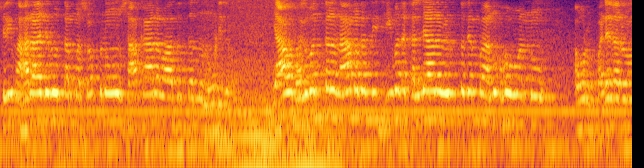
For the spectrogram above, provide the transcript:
ಶ್ರೀ ಮಹಾರಾಜರು ತಮ್ಮ ಸ್ವಪ್ನವು ಸಾಕಾರವಾದದ್ದನ್ನು ನೋಡಿದರು. ಯಾವ ಭಗವಂತನ ನಾಮದಲ್ಲಿ ಜೀವದ ಕಲ್ಯಾಣವಿರುತ್ತದೆಂಬ ಅನುಭವವನ್ನು ಅವರು ಪಡೆದರು.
